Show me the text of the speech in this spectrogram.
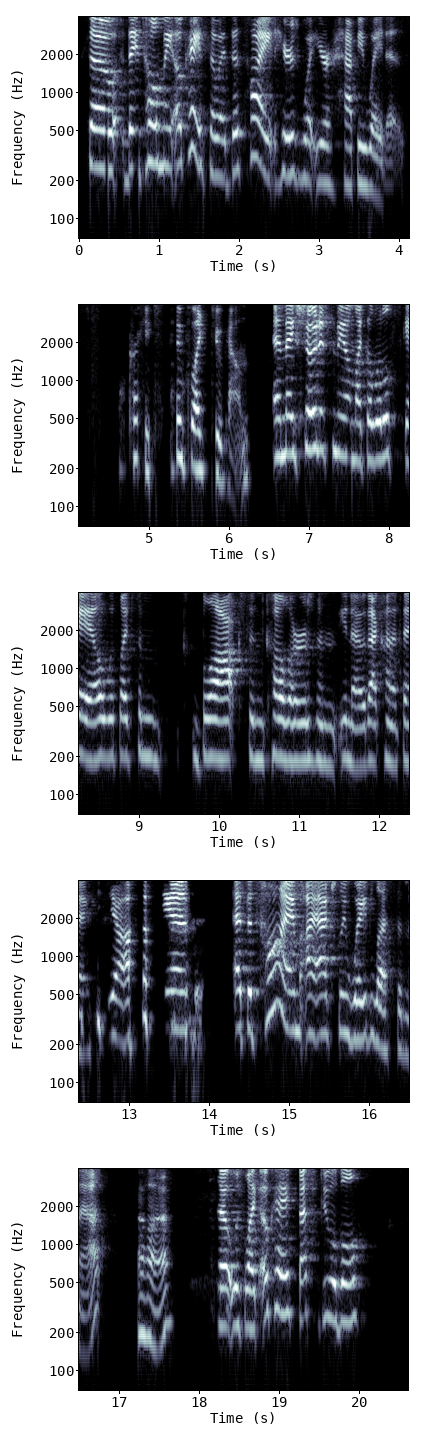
so they told me, okay, so at this height, here's what your happy weight is. Great. It's like two pounds. And they showed it to me on like a little scale with like some blocks and colors and you know that kind of thing. Yeah. and at the time, I actually weighed less than that. Uh huh. So it was like, okay, that's doable.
